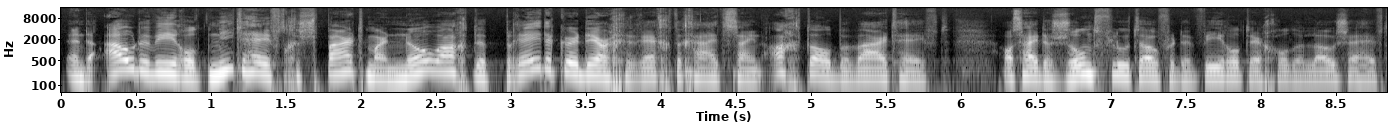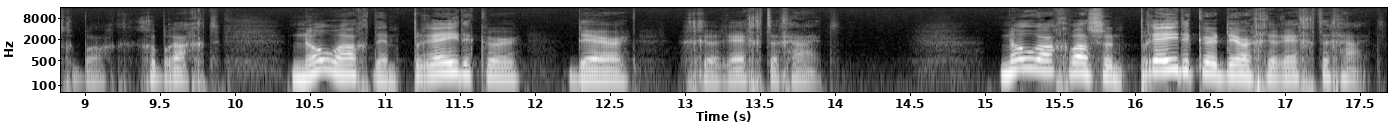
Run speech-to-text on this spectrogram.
en de oude wereld niet heeft gespaard, maar Noach, de prediker der gerechtigheid, zijn achtal bewaard heeft, als hij de zondvloed over de wereld der goddelozen heeft gebracht. Noach, de prediker der gerechtigheid. Noach was een prediker der gerechtigheid.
